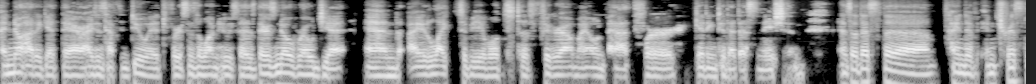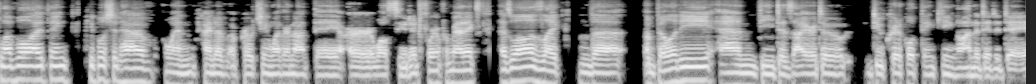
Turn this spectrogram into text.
I know how to get there. I just have to do it versus the one who says there's no road yet. And I like to be able to figure out my own path for getting to that destination. And so that's the kind of interest level I think people should have when kind of approaching whether or not they are well suited for informatics, as well as like the ability and the desire to do critical thinking on a day to day,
